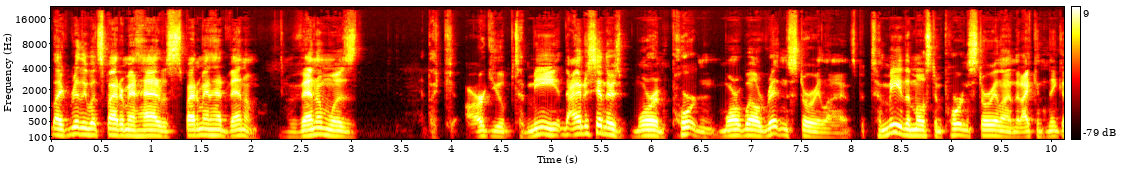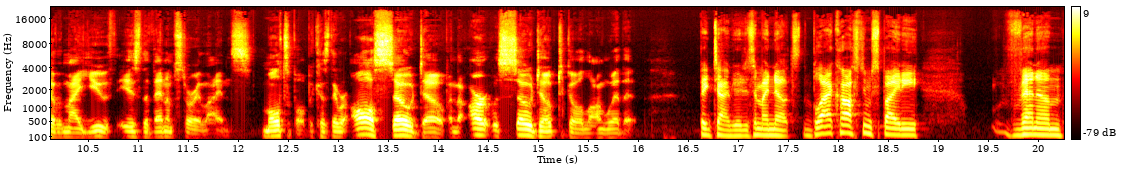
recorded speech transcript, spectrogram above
like really what spider-man had was spider-man had venom. Venom was like arguable to me. I understand there's more important, more well written storylines, but to me, the most important storyline that I can think of in my youth is the Venom storylines, multiple, because they were all so dope and the art was so dope to go along with it. Big time, dude. It's in my notes. Black costume Spidey, Venom,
